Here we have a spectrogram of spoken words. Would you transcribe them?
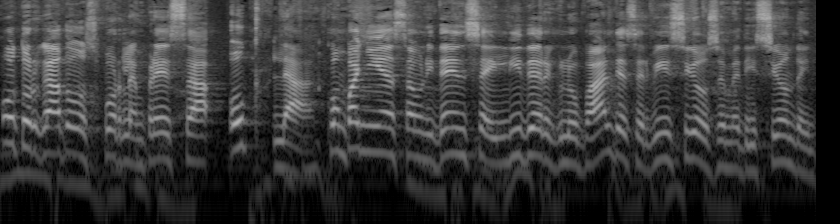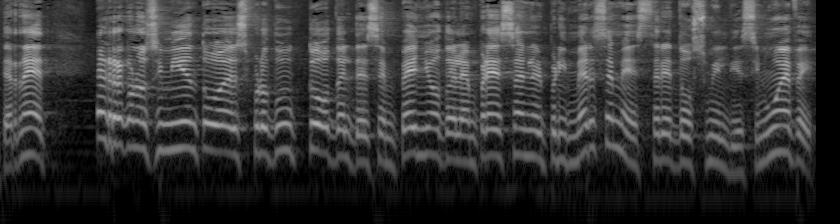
otorgados por la empresa Ookla, compañía estadounidense y líder global de servicios de medición de Internet. El reconocimiento es producto del desempeño de la empresa en el primer semestre 2019.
